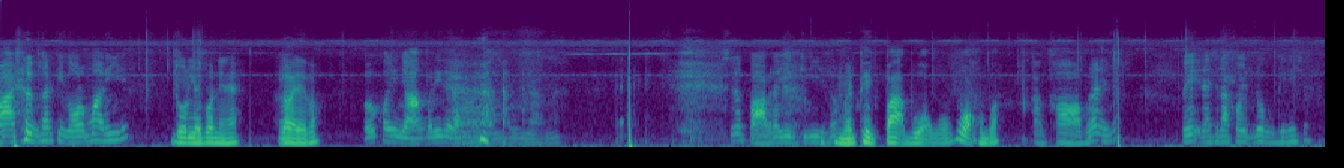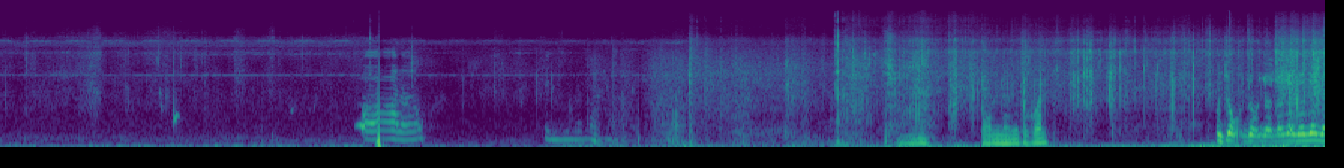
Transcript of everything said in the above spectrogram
ปลาเชิงท่านขี้งอลงมานี่เด้โดนเลยบนนี่นะลอยเลยปะเออเขาจะยางไปนี่เลยนะยางนะเสื้อป่าไม่ได้ยินกินนี่เนาะเหมือนเพลงปะบวกบวกบวกคุณปะกางคอเพื่อนนี่เป๊ะนะชนะคอยลงกินนี่ใช่ อ้เนาะเป็นยังไงแต้มหนึ่งทุกคนอุ๊ยโยโยโยโยโยโยโย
